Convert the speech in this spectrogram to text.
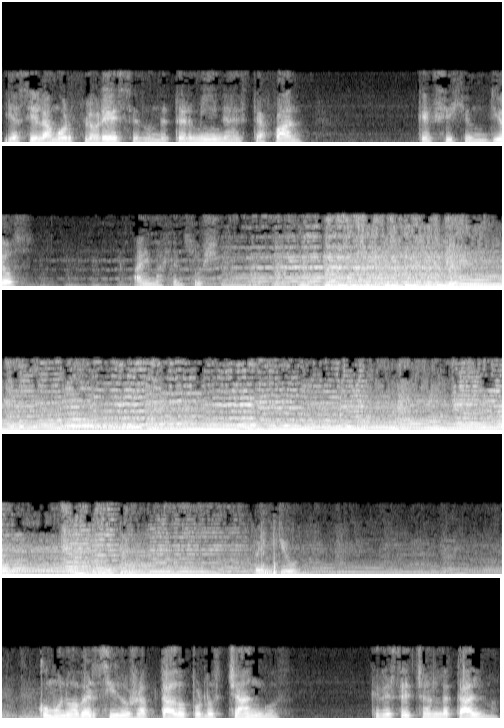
y así el amor florece donde termina este afán que exige un Dios a imagen suya. ¿Cómo no haber sido raptado por los changos que desechan la calma?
